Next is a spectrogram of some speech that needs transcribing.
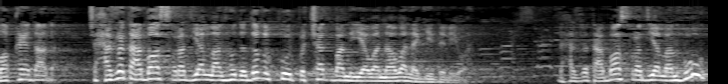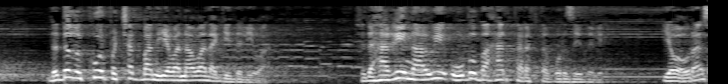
واقع دا ده چې حضرت عباس رضی الله عنه د دغه کور په چت باندې یوه ناوه لګېدلې وه د حضرت عباس رضی الله عنه د دغه کور په چت باندې یوه ناوه لګېدلې وه چې د هغې ناوې اوبه بهر طرف ته غورځېدلې یوه ورځ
